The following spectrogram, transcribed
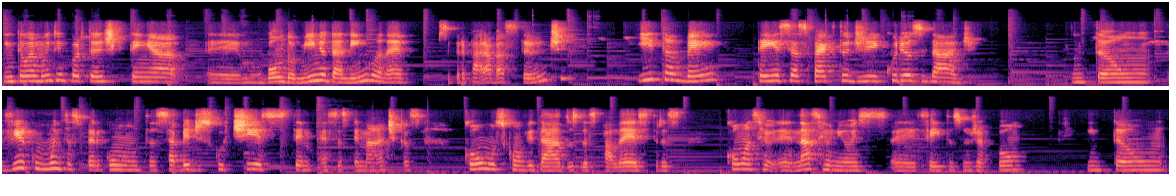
Então é muito importante que tenha é, um bom domínio da língua, né? Se preparar bastante e também tem esse aspecto de curiosidade. Então, vir com muitas perguntas, saber discutir te essas temáticas com os convidados das palestras, com as, eh, nas reuniões é, feitas no Japão. Então,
